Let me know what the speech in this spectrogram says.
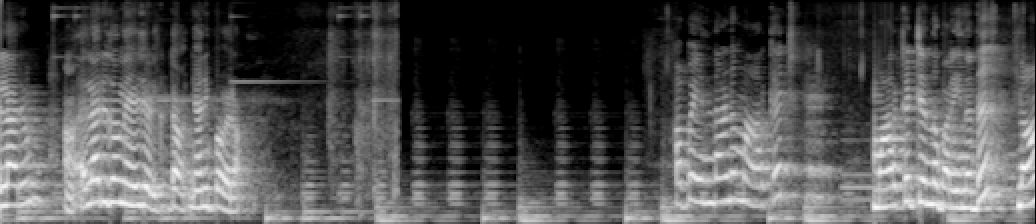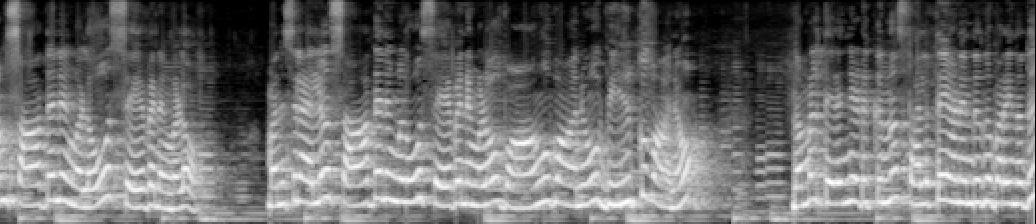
എല്ലാവരും ആ എല്ലാവരും ഇതൊന്ന് എഴുതിയെടുക്കും കേട്ടോ. ഞാനിപ്പോൾ വരാം. അപ്പൊ എന്താണ് മാർക്കറ്റ്? മാർക്കറ്റ് എന്ന് പറയുന്നത് നാം സാധനങ്ങളോ സേവനങ്ങളോ മനസ്സിലായല്ലോ? സാധനങ്ങളോ സേവനങ്ങളോ വാങ്ങുവാനോ വിൽക്കുവാനോ നമ്മൾ തിരഞ്ഞെടുക്കുന്ന സ്ഥലത്തെയാണ് എന്തെന്ന് പറയുന്നത്?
